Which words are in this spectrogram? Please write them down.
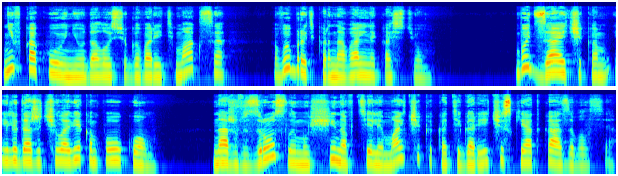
Ни в какую не удалось уговорить Макса выбрать карнавальный костюм. Быть зайчиком или даже человеком-пауком наш взрослый мужчина в теле мальчика категорически отказывался.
